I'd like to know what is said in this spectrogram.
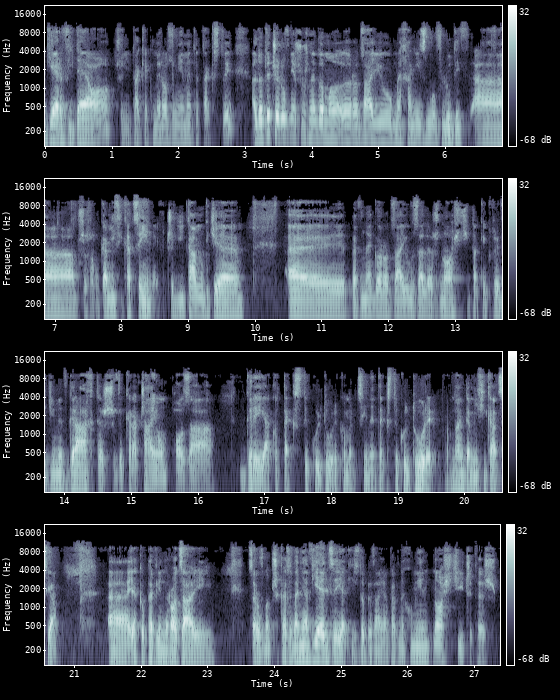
gier wideo, czyli tak jak my rozumiemy te teksty, ale dotyczy również różnego rodzaju mechanizmów ludy, a, przepraszam, gamifikacyjnych, czyli tam, gdzie e, pewnego rodzaju zależności, takie, które widzimy w grach, też wykraczają poza gry jako teksty kultury, komercyjne teksty kultury. Prawda? Gamifikacja e, jako pewien rodzaj zarówno przekazywania wiedzy, jak i zdobywania pewnych umiejętności, czy też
